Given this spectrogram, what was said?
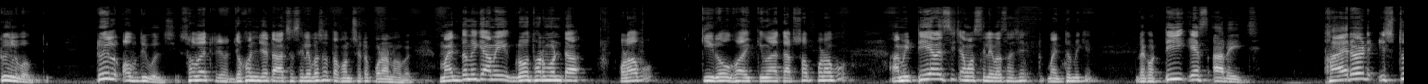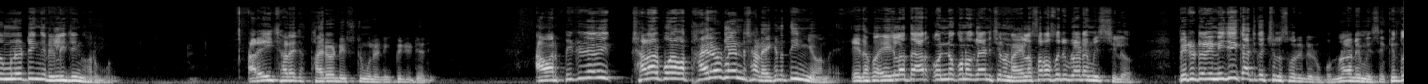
টুয়েলভ অবধি। টুয়েলভ অবধি বলছি। সব একটা যখন যেটা আছে সিলেবাসে তখন সেটা পড়ানো হবে। মাধ্যমিকে আমি গ্রোথ হরমোনটা পড়াবো। কী রোগ হয় কিমাকার সব পড়াবো। আমি টিআরএসি আমার সিলেবাস আছে মাধ্যমিকে। দেখো TSRH thyroid stimulating releasing hormone আর এই ছাড়ে থাইরয়েড স্টিমুলেটিং পিটিটারি আবার পিটিটারি ছাড়ার পর আবার থাইরয়েড গ্ল্যান্ড ছাড়া, এখানে তিনজন। এই দেখো, এগুলোতে আর অন্য কোনো গ্ল্যান্ড ছিল না, এগুলো সরাসরি ব্লাডে মিশছিল। পিটুটারি নিজেই কাজ করছিল শরীরের উপর ব্লাডে মিশে। কিন্তু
